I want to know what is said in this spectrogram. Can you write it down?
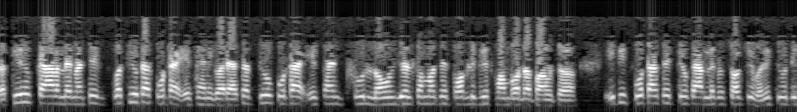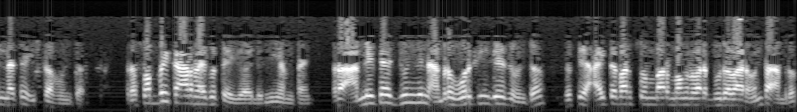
र त्यो कार्यालयमा चाहिँ कतिवटा कोटा एसाइन गरेको छ त्यो कोटा एसाइन फुल नहुन्जेलसम्म चाहिँ पब्लिकले फर्म भर्न पाउँछ। यदि कोटा चाहिँ त्यो कार्यालयको सकियो भने त्यो दिनलाई चाहिँ स्टप हुन्छ। र सबै कार्यालयको त्यही हो अहिले नियम चाहिँ। र हामीले चाहिँ जुन दिन हाम्रो वर्किङ डेज हुन्छ जस्तै आइतबार सोमबार मङ्गलबार बुधबार हो नि त हाम्रो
